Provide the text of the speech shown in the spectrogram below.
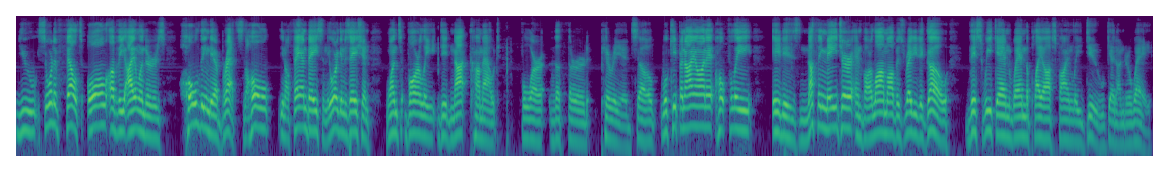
you sort of felt all of the Islanders holding their breaths, the whole, you know, fan base and the organization once Varley did not come out for the third period. So we'll keep an eye on it. Hopefully it is nothing major, and Varlamov is ready to go this weekend when the playoffs finally do get underway.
